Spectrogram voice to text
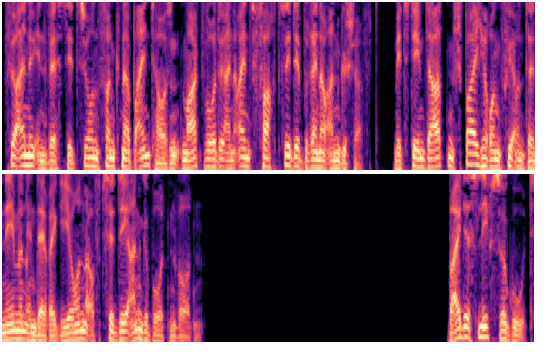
für eine Investition von knapp 1000 Mark wurde ein einfach CD-Brenner angeschafft, mit dem Datenspeicherung für Unternehmen in der Region auf CD angeboten wurden. Beides lief so gut,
